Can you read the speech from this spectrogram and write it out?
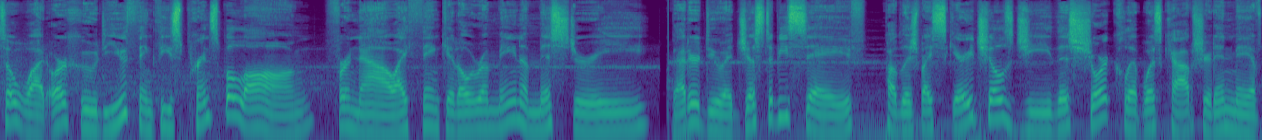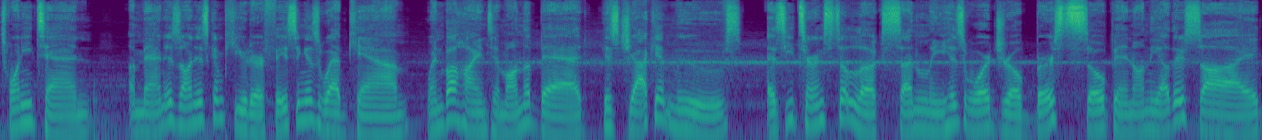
To what or who do you think these prints belong? For now, I think it'll remain a mystery. Better do it just to be safe. Published by Scary Chills G, this short clip was captured in May of 2010. A man is on his computer facing his webcam when behind him on the bed, his jacket moves. As he turns to look, suddenly his wardrobe bursts open on the other side.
